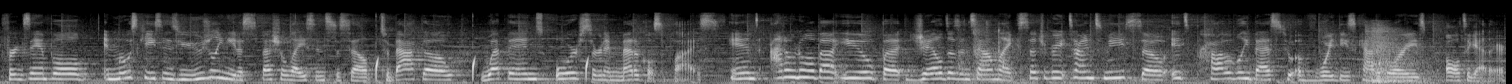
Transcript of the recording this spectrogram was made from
For example, in most cases, you usually need a special license to sell tobacco, weapons, or certain medical supplies. And I don't know about you, but jail doesn't sound like such a great time to me, so it's probably best to avoid these categories altogether.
